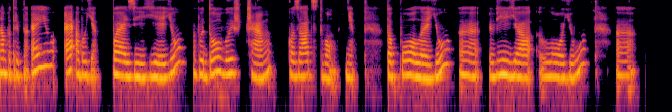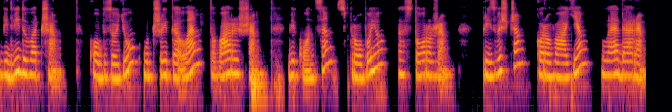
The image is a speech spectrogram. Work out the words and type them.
Нам потрібно ею, е або є. Поезією, видовищем, козацтвом. Ні. Тополею, е, віялою, е, відвідувачем, кобзою, учителем, товаришем, віконцем, спробою, е, сторожем, прізвищем, короваєм, ледарем.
